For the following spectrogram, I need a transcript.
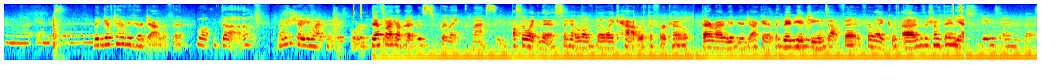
Pamela Anderson. I think you have to have your hair down with it. Well, duh. Let me show you my Pinterest board. That's why I thought that. It was super like classy. Also like this, like I love the like hat with the fur coat. That reminded me of your jacket. Like maybe a mm-hmm. jeans outfit for like with Uggs or something. Yeah. Things and this.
